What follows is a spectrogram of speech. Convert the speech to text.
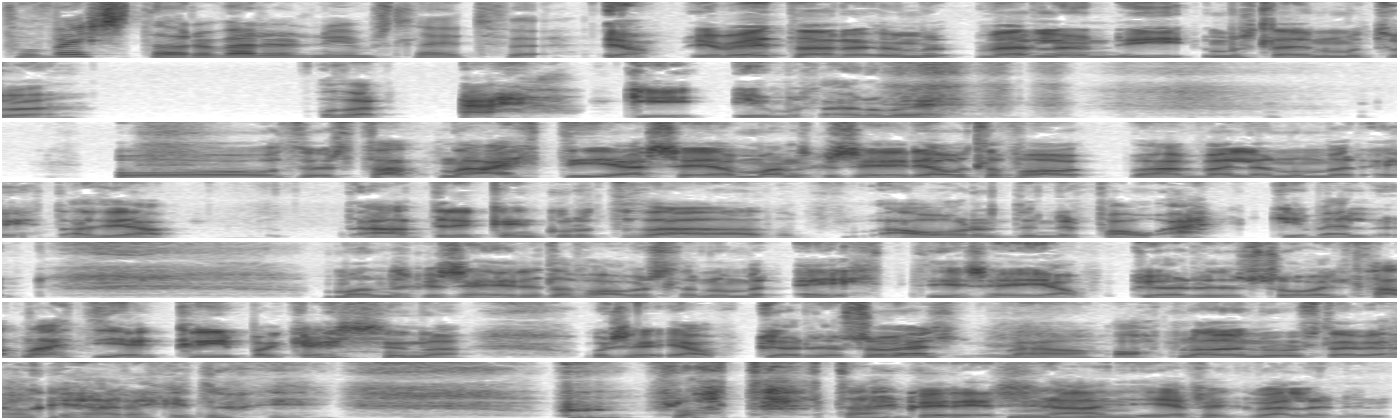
Þú veist að það eru verðlun í umslagi 2 já, ég veit að það er um, verðlaun í umslagi nummer tvö og það er ekki í umslagi nummer eitt. Og þú veist, þarna ætti ég að segja að mannska segir, já, ég ætla að fá að velja nummer eitt af því að aðrið gengur út af það að áhörundunir fá ekki velun mannska segir, ég ætla að fá umslag nummer eitt. Ég segi, já, gjörðu þið svo vel. Þarna ætti ég að grípa gæsina og segja, já, gjörðu þið svo vel. Já. opnaðu nú umslagi, ok, það er ekkert flott, takk fyrir, mm Mhm. ég fekk velunin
